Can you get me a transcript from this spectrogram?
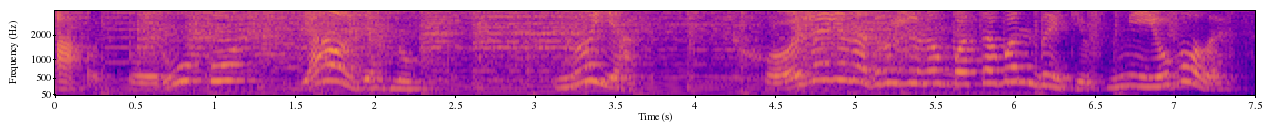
А от перуку я одягну. Ну як? Схожа я на дружину боса бандитів Мію Волес.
